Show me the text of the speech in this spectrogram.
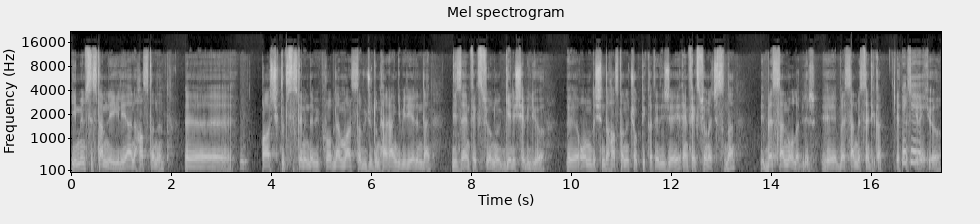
İmmün sistemle ilgili. Yani hastanın eee, bağışıklık sisteminde bir problem varsa vücudun herhangi bir yerinden diz enfeksiyonu gelişebiliyor. Eee, onun dışında hastanın çok dikkat edeceği enfeksiyon açısından beslenme olabilir. Eee, beslenmesine dikkat etmesi Peki, gerekiyor.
